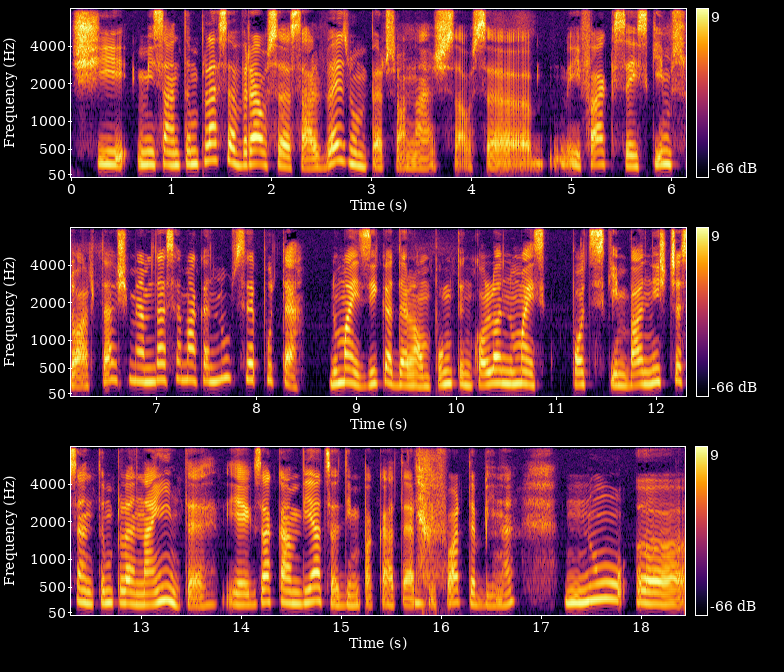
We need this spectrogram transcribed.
Și mi s-a întâmplat să vreau să salvez un personaj sau să îi fac să-i schimb soarta și mi-am dat seama că nu se putea. Nu mai zic că de la un punct încolo nu mai poți schimba nici ce se întâmplă înainte. E exact ca în viață, din păcate, ar fi foarte bine. Nu uh,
